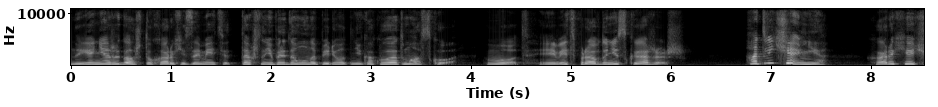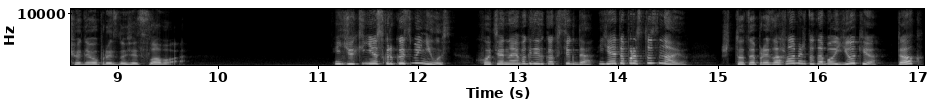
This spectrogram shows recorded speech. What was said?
Но я не ожидал, что Харухи заметит, так что не придумал наперед никакую отмазку. Вот, и ведь правду не скажешь. Отвечай мне! Харухи отчетливо произносит слова. Юки несколько изменилась, хоть она и выглядит как всегда, я это просто знаю. Что-то произошло между тобой, Юки, так?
